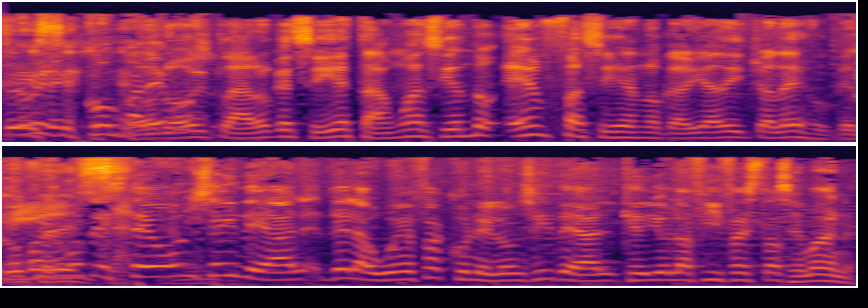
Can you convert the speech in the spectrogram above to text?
Pero mire, No, no, comparemos, claro que sí, estamos haciendo énfasis en lo que había dicho Alejo. Que comparemos este once ideal de la UEFA con el once ideal que dio la FIFA esta semana.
